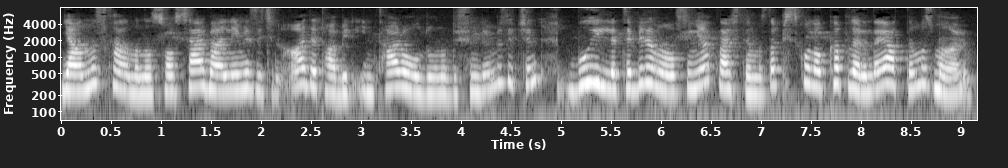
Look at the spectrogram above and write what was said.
yalnız kalmanın sosyal benliğimiz için adeta bir intihar olduğunu düşündüğümüz için bu illete bir an olsun yaklaştığımızda psikolog kapılarında yattığımız malum.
